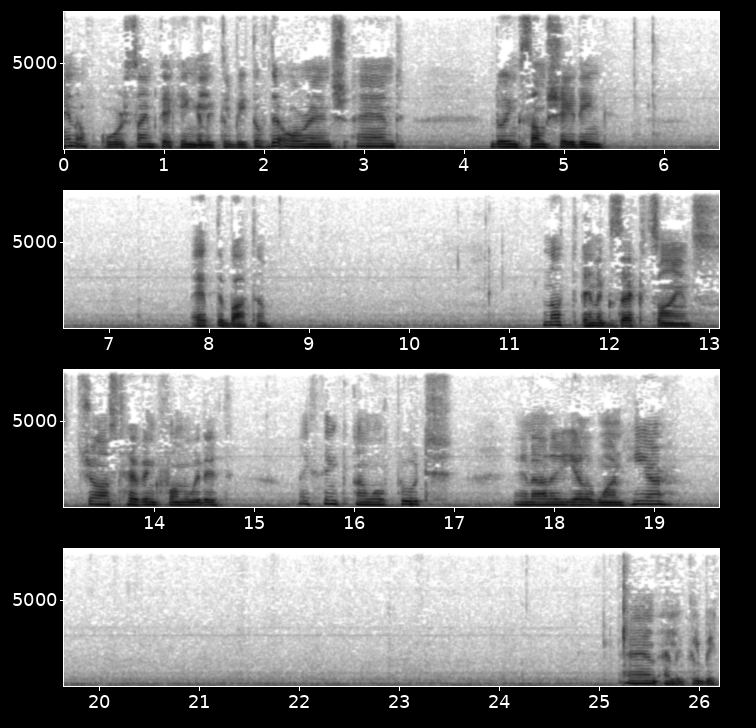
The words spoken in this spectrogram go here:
and of course I'm taking a little bit of the orange and doing some shading at the bottom. Not an exact science just having fun with it. I think I will put another yellow one here. And a little bit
